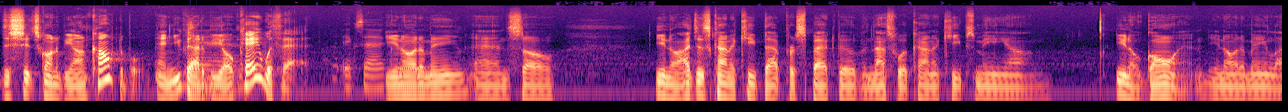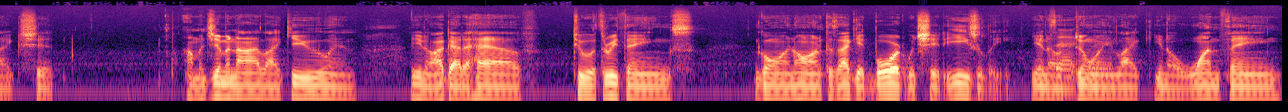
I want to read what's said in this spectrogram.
this shit's going to be uncomfortable and you got to yeah. be okay with that. Exactly. You know what I mean? And so, you know, I just kind of keep that perspective, and that's what kind of keeps me, um, you know, going. You know what I mean? Like, shit, I'm a Gemini like you, and, you know, I got to have two or three things going on because I get bored with shit easily. You know, exactly. doing like, you know, one thing.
